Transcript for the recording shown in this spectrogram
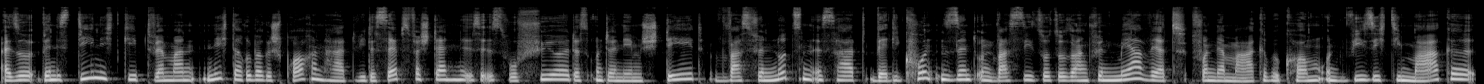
Also wenn es die nicht gibt, wenn man nicht darüber gesprochen hat, wie das Selbstverständnis ist, wofür das Unternehmen steht, was für Nutzen es hat, wer die Kunden sind und was sie sozusagen für einen Mehrwert von der Marke bekommen und wie sich die Marke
